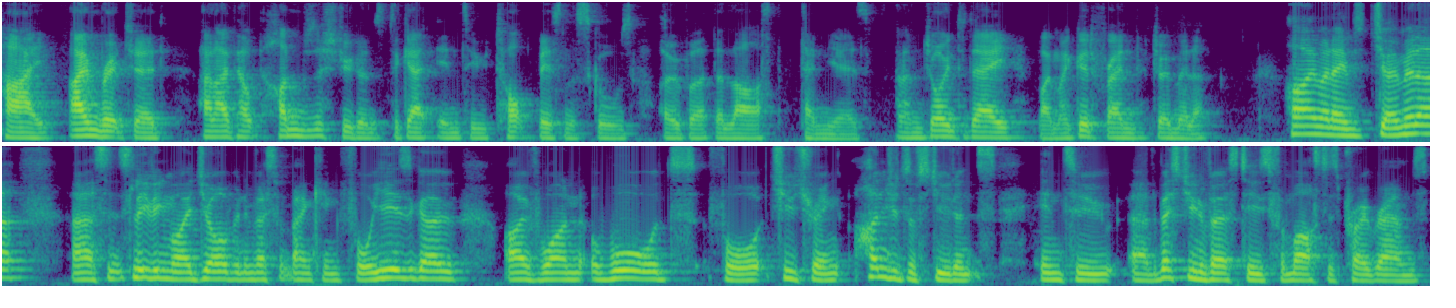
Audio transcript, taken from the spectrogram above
Hi, I'm Richard, and I've helped hundreds of students to get into top business schools over the last 10 years. And I'm joined today by my good friend, Joe Miller. Hi, my name's Joe Miller. Uh, since leaving my job in investment banking four years ago, I've won awards for tutoring hundreds of students into uh, the best universities for master's programs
